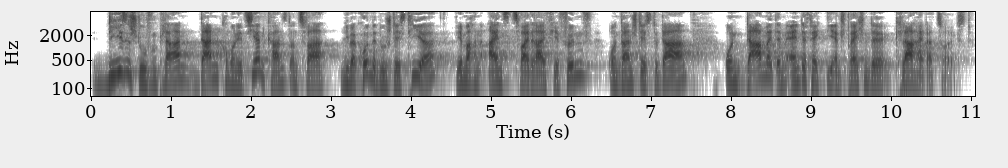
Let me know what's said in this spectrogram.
diesen Stufenplan dann kommunizieren kannst, und zwar, lieber Kunde, du stehst hier, wir machen eins, zwei, drei, vier, fünf, und dann stehst du da und damit im Endeffekt die entsprechende Klarheit erzeugst.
